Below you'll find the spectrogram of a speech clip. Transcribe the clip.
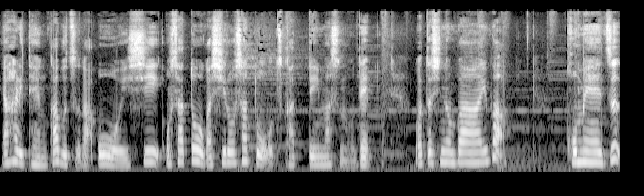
やはり添加物が多いしお砂糖が白砂糖を使っていますので私の場合は米酢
